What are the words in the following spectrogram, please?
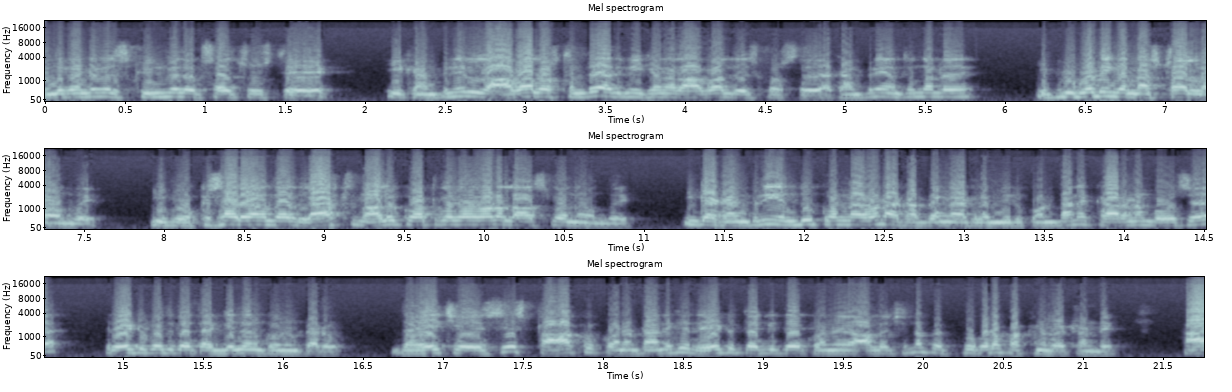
ఎందుకంటే మీరు స్క్రీన్ మీద ఒకసారి చూస్తే ఈ కంపెనీలు లాభాలు వస్తుంటే అది మీకేమైనా లాభాలు తీసుకొస్తాయి. ఆ కంపెనీ ఎంత ఉందండి? ఇప్పుడు కూడా ఇంకా నష్టాల్లో ఉంది. ఇప్పుడు ఒక్కసారి ఏమన్నా లాస్ట్ నాలుగు క్వార్టర్లుగా కూడా లాస్లోనే ఉంది. ఇంకా కంపెనీ ఎందుకు కొన్నారో నాకు అర్థం కావట్లేదు. మీరు కొనడానికి కారణం బహుశా రేటు కొద్దిగా తగ్గిందని కొని ఉంటారు దయచేసి స్టాక్ కొనడానికి రేటు తగ్గితే కొనే ఆలోచన ఎప్పుడు కూడా పక్కన పెట్టండి. ఆ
